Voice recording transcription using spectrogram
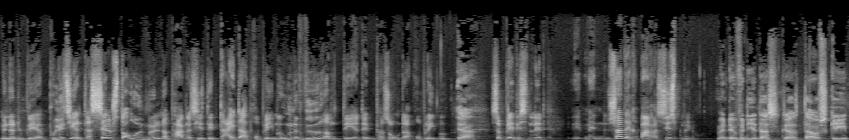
Men når det bliver politikeren, der selv står ude i Mølnerparken og siger, det er dig, der er problemet, uden at vide, om det er den person, der er problemet, Ja. så bliver det sådan lidt, men så er det bare racisme jo. Men det er fordi, at der, der, der er jo sket...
